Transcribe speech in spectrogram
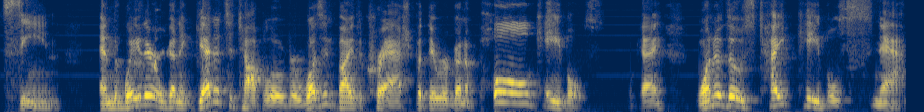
scene. And the way they were going to get it to topple over wasn't by the crash, but they were going to pull cables. Okay. One of those tight cables snapped.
